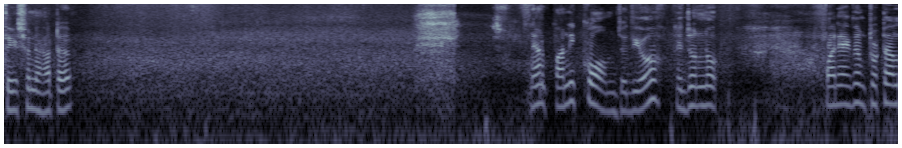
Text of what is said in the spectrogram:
দেখে শুনে হাঁটার এখন পানি কম যদিও এর জন্য পানি একদম টোটাল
